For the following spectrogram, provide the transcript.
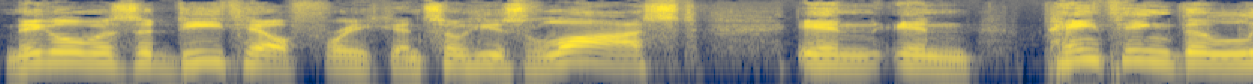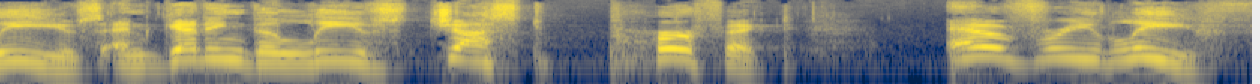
Niggle was a detail freak, and so he's lost in, in painting the leaves and getting the leaves just perfect. Every leaf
